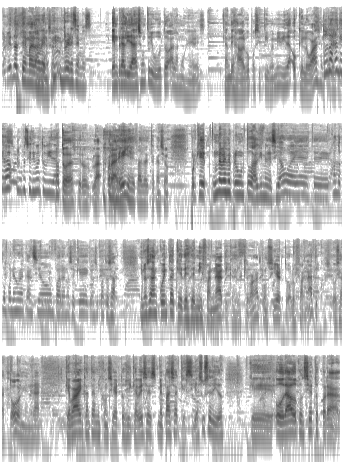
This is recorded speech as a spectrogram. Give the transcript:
Volviendo al tema de las A ver, musas. regresemos. En realidad es un tributo a las mujeres que han dejado algo positivo en mi vida o que lo hacen. ¿Todas han días. dejado algo positivo en tu vida? No todas, pero la- para ellas es para esta canción. Porque una vez me preguntó, alguien me decía, oye, este, ¿cuándo compones una canción para no sé qué, que no sé cuánto? O sea, y no se dan cuenta que desde mis fanáticas, las que van al concierto, los fanáticos, o sea, todos en general, que van, cantan mis conciertos y que a veces me pasa que sí ha sucedido, que o he dado conciertos para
